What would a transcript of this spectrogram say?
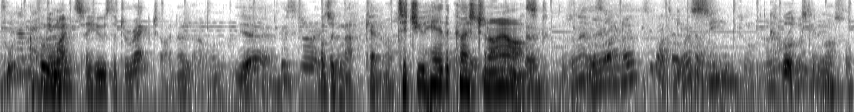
thought, I thought you might say who's the director. I know that one. Yeah. Who's the I was looking at Ken Russell. Did you hear the question I asked? Wasn't it? Anyone know? I thought it was Ken Russell.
